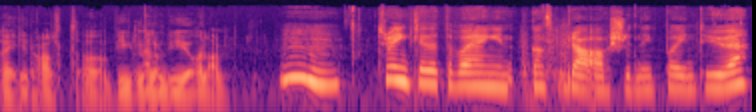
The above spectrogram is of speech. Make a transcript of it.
regionalt og by, mellom byer og land. Mm. Jeg tror egentlig dette var en ganske bra avslutning på intervjuet.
